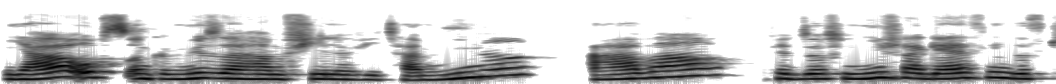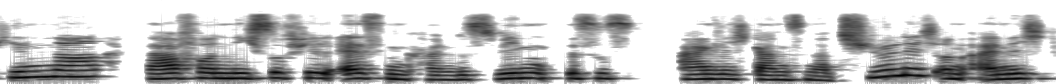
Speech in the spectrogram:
Ja, Obst und Gemüse haben viele Vitamine, aber wir dürfen nie vergessen, dass Kinder davon nicht so viel essen können. Deswegen ist es eigentlich ganz natürlich und eigentlich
